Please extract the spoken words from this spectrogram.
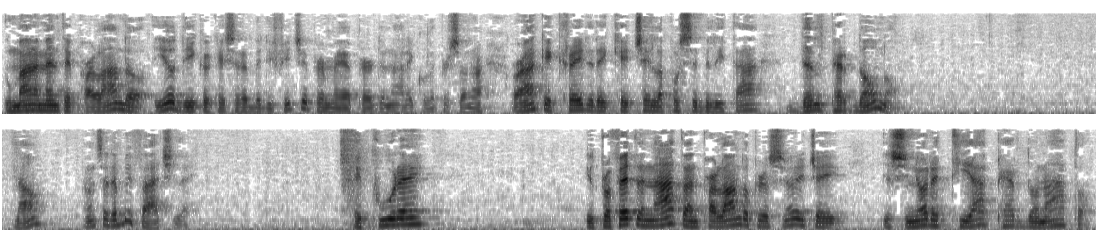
umanamente parlando, io dico che sarebbe difficile per me perdonare quella persona, o anche credere che c'è la possibilità del perdono. No? Non sarebbe facile. Eppure il profeta Nathan parlando per il Signore dice il Signore ti ha perdonato.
